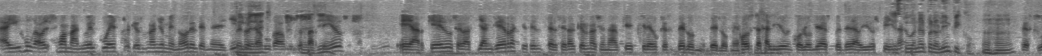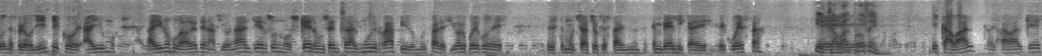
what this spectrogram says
hay jugadores Juan Manuel Cuesta, que es un año menor, el de Medellín, Del pero ya ha jugado muchos Medellín. partidos. Eh, arquero Sebastián Guerra, que es el tercer arquero nacional, que creo que es de lo, de lo mejor que ha salido en Colombia después de David Y Ospina estuvo en el preolímpico. estuvo en el preolímpico. Hay, un, hay unos jugadores de Nacional, Gerson Mosquera, un central muy rápido, muy parecido al juego de, de este muchacho que está en, en Bélgica, de, de Cuesta. ¿Y Eh, Cabal, profe? Y Cabal, el Cabal que,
